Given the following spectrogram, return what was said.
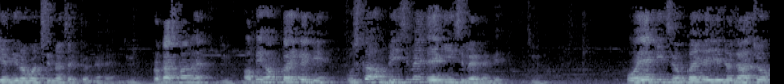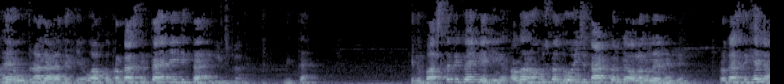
ये निरवच्छिन्न चैतन्य है। प्रकाशमान है? अभी हम कहेंगे कि उसका हम बीच में एक इंच ले लेंगे। वो एक इंच हम कहेंगे ये जो जहाँ चौक है उतना ज़्यादा देखिए। वो आपको प्रकाश दिखता है नहीं दिखता है? दिखता है। किंतु वास्तविक कहेंगे कि अगर हम उसका दो इंच काट करके अलग ले लेंगे प्रकाश दिखेगा?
